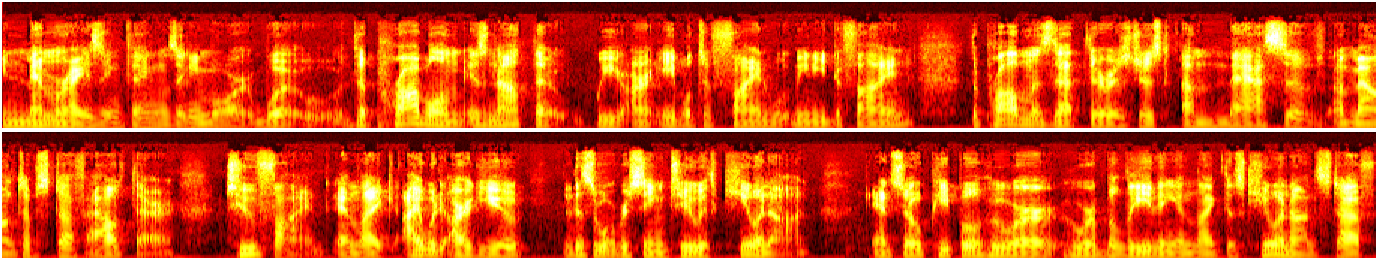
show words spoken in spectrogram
in memorizing things anymore. What, the problem is not that we aren't able to find what we need to find. The problem is that there is just a massive amount of stuff out there to find. And like I would argue that this is what we're seeing too with QAnon. And so people who are who are believing in like this QAnon stuff,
